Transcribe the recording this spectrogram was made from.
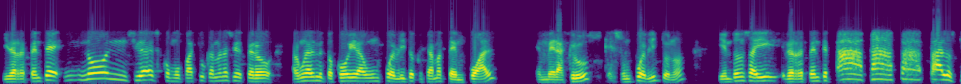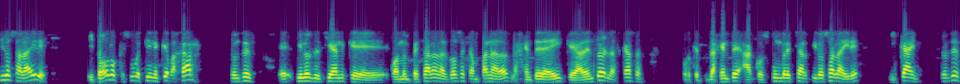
Y de repente, no en ciudades como Pachuca, no en ciudades, pero alguna vez me tocó ir a un pueblito que se llama Tempoal, en Veracruz, que es un pueblito, ¿no? Y entonces ahí de repente, pa, pa, pa, pa, los tiros al aire y todo lo que sube tiene que bajar. Entonces, eh, sí nos decían que cuando empezaran las 12 campanadas, la gente de ahí, que adentro de las casas, porque la gente acostumbra echar tiros al aire y caen. Entonces,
